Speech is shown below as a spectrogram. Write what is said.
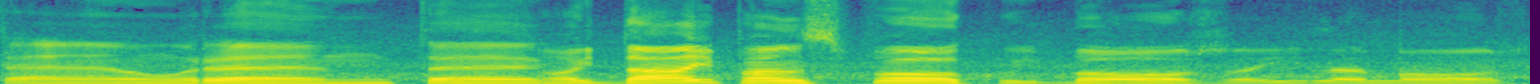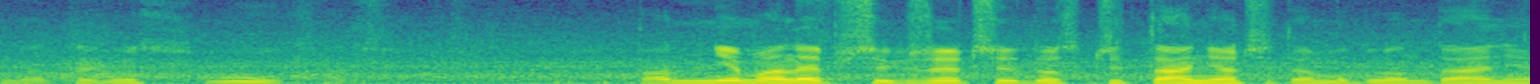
Tę rentę. Oj, daj pan spokój, Boże, ile można tego słuchać? Pan nie ma lepszych rzeczy do czytania czy tam oglądania?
